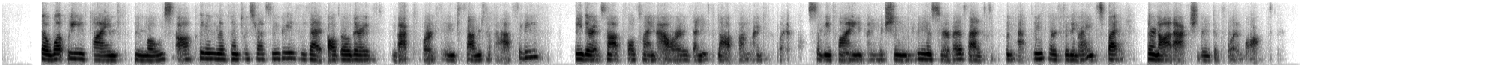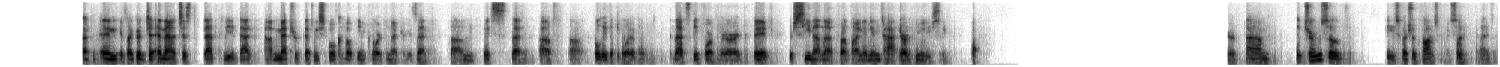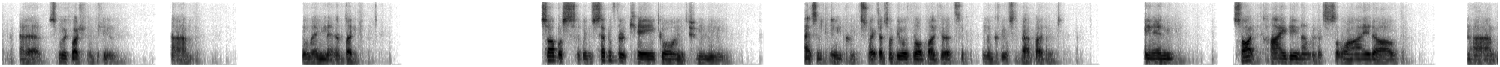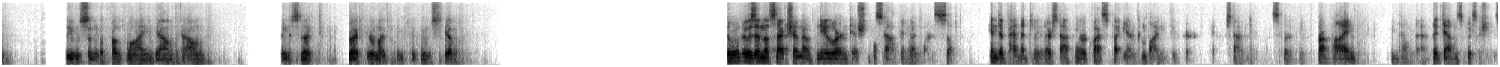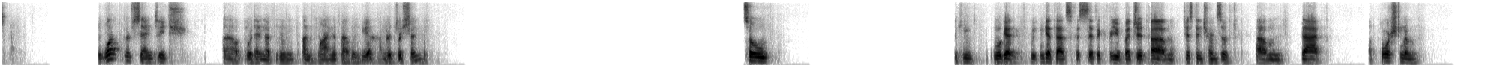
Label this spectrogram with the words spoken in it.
So what we find most often with mental stress injuries is that although they're back to work in some capacity, either it's not full-time hours and it's not frontline deployable. So we find conditions in the service as impacting for civil rights, but they're not actually deployable. And if I could, and that just, that, that uh, metric that we spoke about, the important metric is that, um, it's that, uh, uh, fully deployable. And that's the important, where they, you're seen on that front line and impact our community. Um, in terms of the special constables, I had a similar question to, um, the Lynn there, but saw was seven hundred K going to as an increase, right? That's what the overall budget, it's an increase in that budget. And saw it tied in under the slide of, um, I believe it was some of the front line downtown. Things that, correct, or my thinking together. So it was in the section of new or additional staffing requests, so independently their staffing requests, but yeah, combining their staffing requests for frontline, you know, the- the Dems positions. What percentage uh would end up being frontline if that would be a hundred percent? So we can, we'll get, we can get that specific for you, but um, just in terms of, um, that a portion of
